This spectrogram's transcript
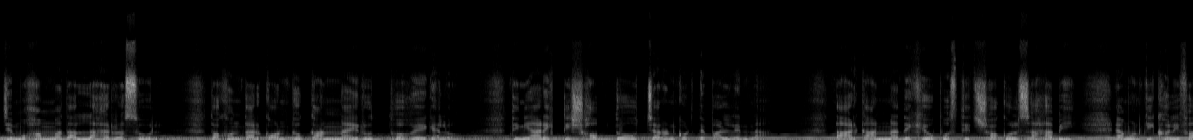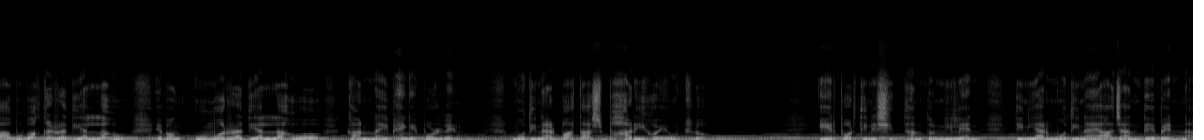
যে মোহাম্মদ আল্লাহর রসুল। তখন তার কণ্ঠ কান্নায় রুদ্ধ হয়ে গেল। তিনি আরেকটি শব্দ উচ্চারণ করতে পারলেন না। তার কান্না দেখে উপস্থিত সকল সাহাবি, এমনকি খলিফা আবু বাকর রাদি আল্লাহু এবং উমর রাদি আল্লাহুও কান্নাই ভেঙে পড়লেন। মদিনার বাতাস ভারী হয়ে উঠল। এরপর তিনি সিদ্ধান্ত নিলেন, তিনি আর মদিনায় আজান দেবেন না।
